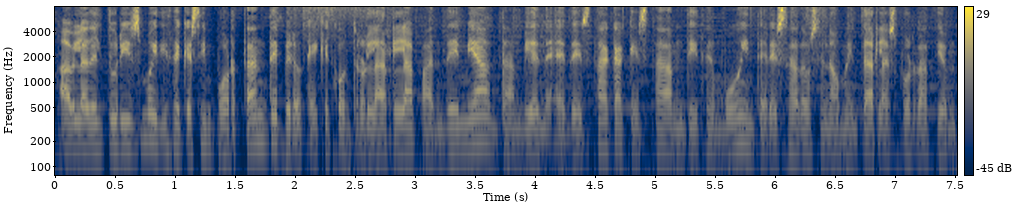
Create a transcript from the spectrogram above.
Habla del turismo y dice que es importante, pero que hay que controlar la pandemia. También eh, destaca que están, dice, muy interesados en aumentar la exportación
